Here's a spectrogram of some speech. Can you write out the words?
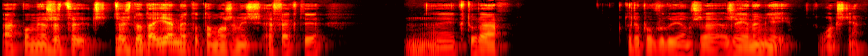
Tak, pomimo, że coś, coś mhm. dodajemy, to to może mieć efekty, yy, które, które powodują, że żyjemy mniej łącznie.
